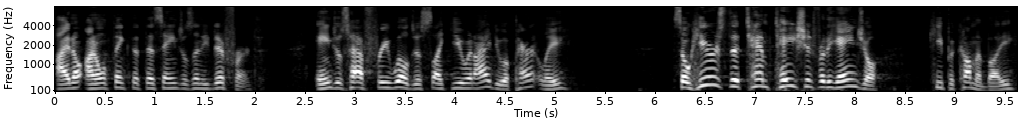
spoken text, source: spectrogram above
I don't, I don't think that this angel's any different. Angels have free will just like you and I do, apparently. So here's the temptation for the angel keep it coming, buddy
